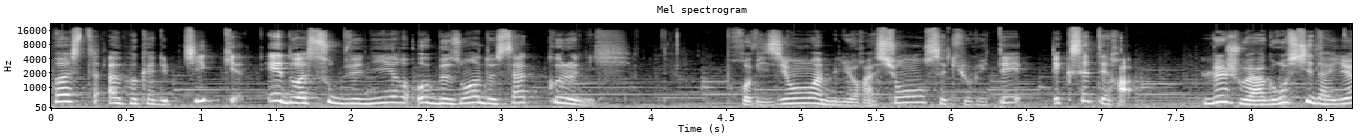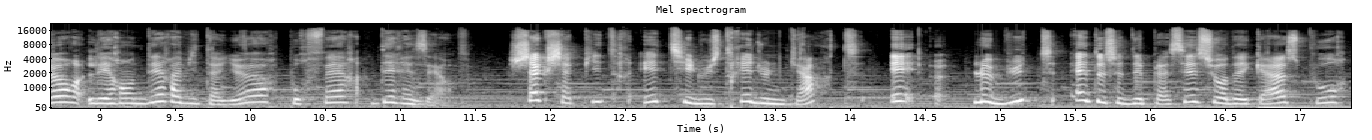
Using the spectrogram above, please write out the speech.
post-apocalyptique et doit subvenir aux besoins de sa colonie. Provisions, amélioration, sécurité, etc. Le joueur grossit d'ailleurs les rangs des ravitailleurs pour faire des réserves. Chaque chapitre est illustré d'une carte et euh, le but est de se déplacer sur des cases pour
